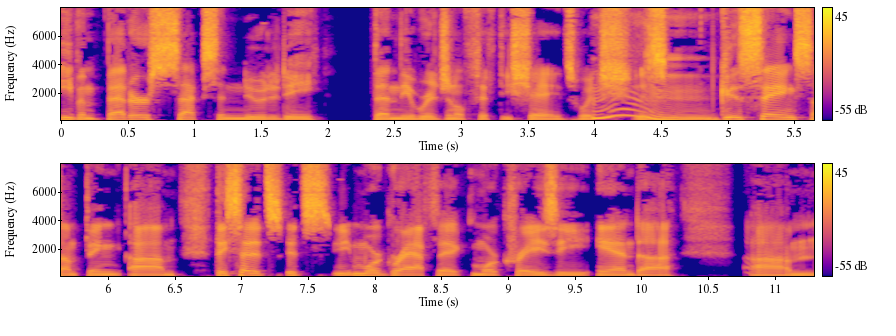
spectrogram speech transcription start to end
even better sex and nudity than the original Fifty Shades, which is Hmm. g- saying something. Um, they said it's it's more graphic, more crazy, and uh, um,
